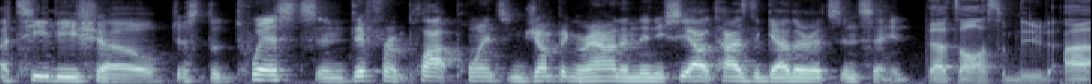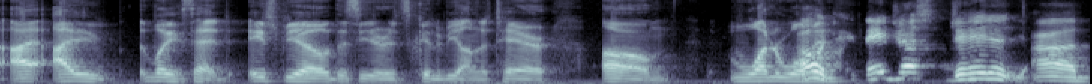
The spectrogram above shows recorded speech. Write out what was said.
a TV show, just the twists and different plot points and jumping around, and then you see how it ties together. It's insane. That's awesome, dude. I, I, I like I said, HBO this year is going to be on a tear. Um, Wonder Woman. Oh, they just Jada. Uh,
